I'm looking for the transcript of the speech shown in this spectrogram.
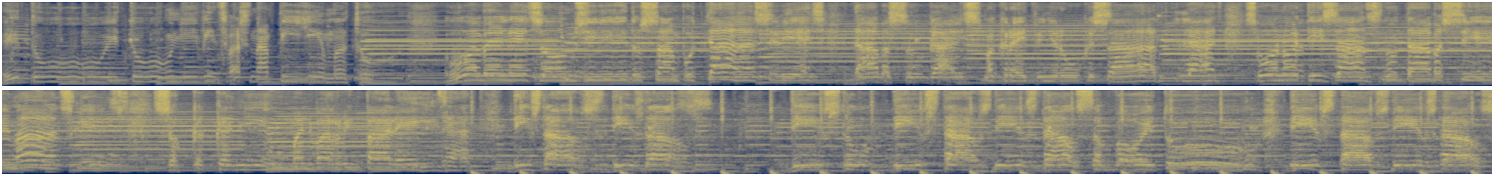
itu, itu, nīvīns vairs napījima tu. Obeļniecom žīdu samputās vies, dabasu gaisma kreit viņa rūkas atļaļ, sponotīs zāns, nu dabasim atskries. Saka, ka ņēmu man var viņu palīdzēt. Divs tavs, divs dals, divs tu, divs tavs, divs dals, savoj tu. Divs tavs, divs dals,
